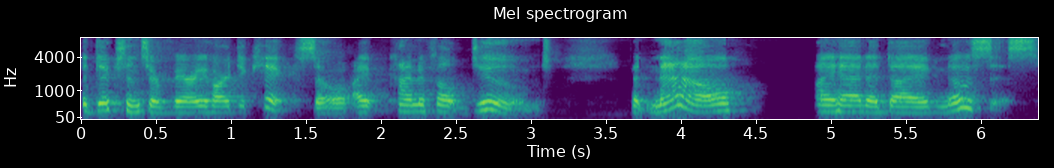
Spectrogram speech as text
addictions are very hard to kick, so I kind of felt doomed. But now I had a diagnosis.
